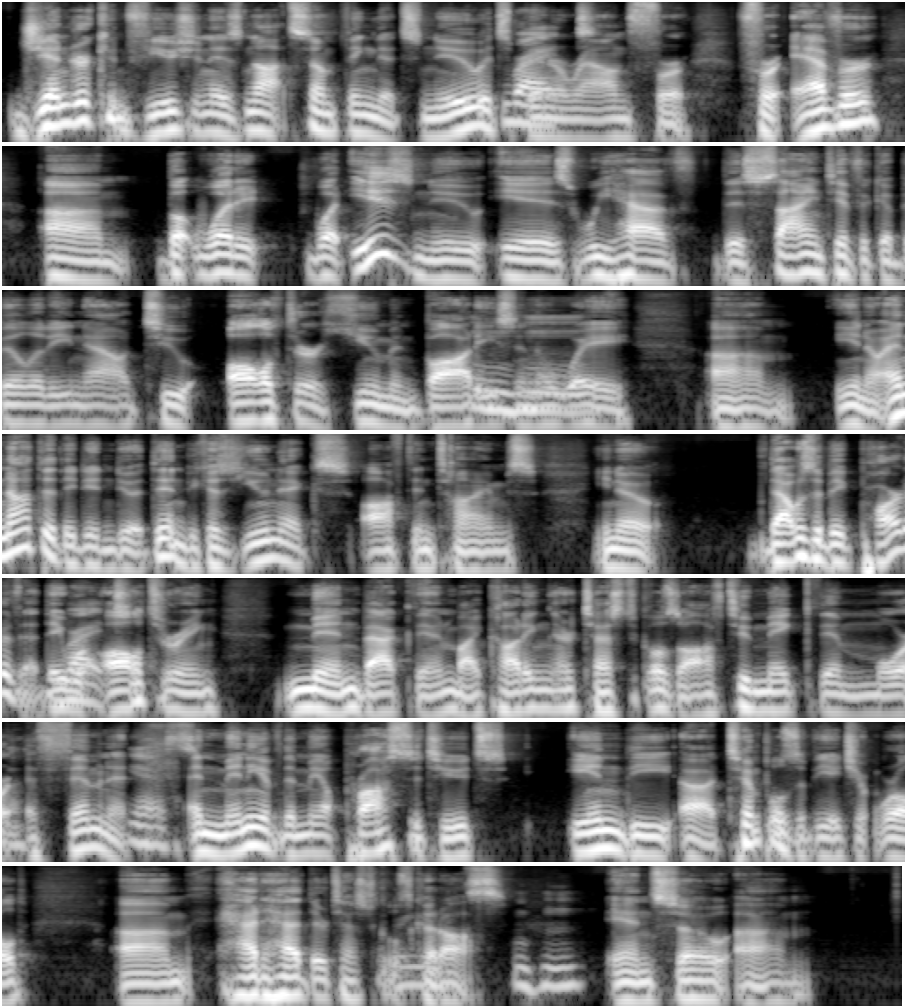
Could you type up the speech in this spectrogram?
gender confusion is not something that's new it's Right. been around for forever um but what it what is new is we have this scientific ability now to alter human bodies in Mhm. a way um you know and not that they didn't do it then because eunuchs oftentimes you know that was a big part of that they Right. were altering men back then by cutting their testicles off to make them more effeminate Yes. and many of the male prostitutes in the uh, temples of the ancient world um, had had their testicles cut off, Mhm. and so um,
